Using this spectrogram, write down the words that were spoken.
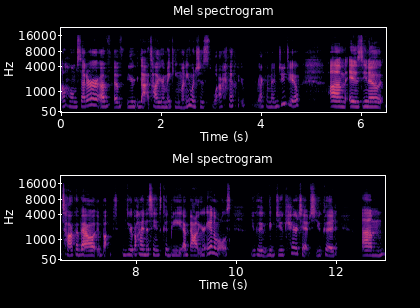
a homesteader of, of your, that's how you're making money, which is what I recommend you do, um, is, you know, talk about, about your behind the scenes could be about your animals. You could do care tips. You could um,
